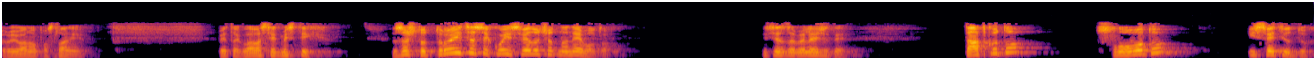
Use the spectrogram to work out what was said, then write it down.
1 Јованово послание. Пета глава, 7 стих. Зашто троица се кои сведочат на небото. И се забележите. Таткото, Словото и Светиот Дух.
